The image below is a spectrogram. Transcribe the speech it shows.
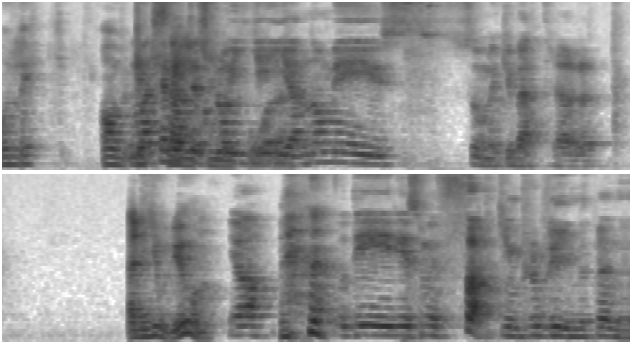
Och Lex... Av Man kan inte slå igenom är ju så mycket bättre eller? Ja, det gjorde ju hon. Ja, och det är det som är fucking problemet med henne.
